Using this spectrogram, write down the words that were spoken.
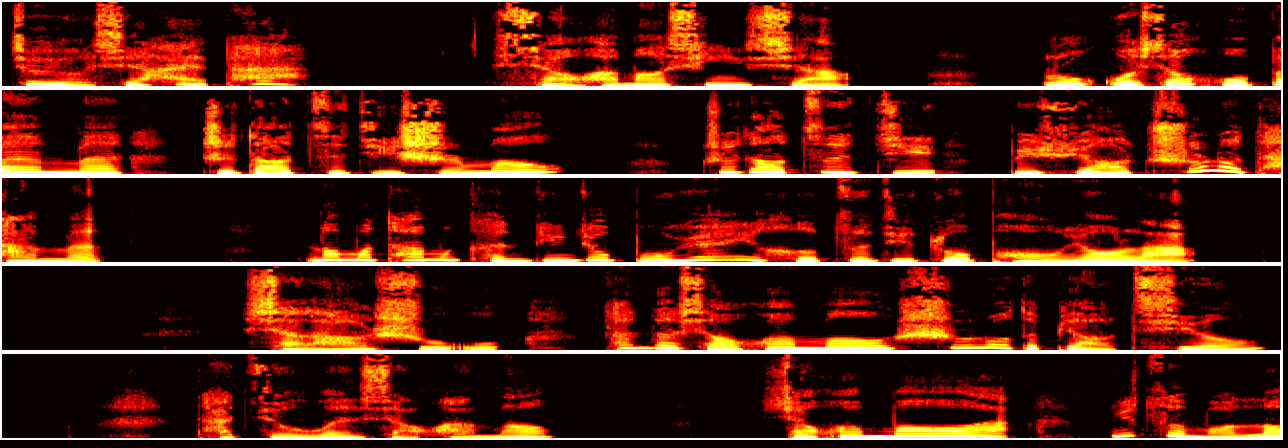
就有些害怕。小花猫心想：如果小伙伴们知道自己是猫，知道自己必须要吃了它们，那么他们肯定就不愿意和自己做朋友啦。小老鼠看到小花猫失落的表情。他就问小花猫：“小花猫啊，你怎么了？”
